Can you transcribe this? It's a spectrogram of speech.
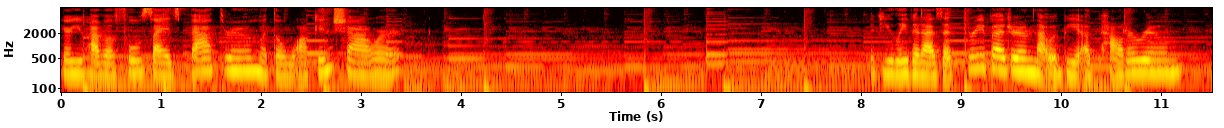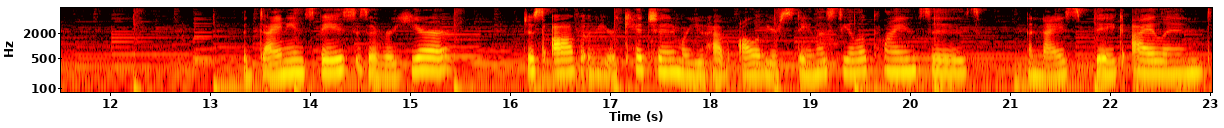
Here you have a full-size bathroom with a walk-in shower. If you leave it as a three bedroom, that would be a powder room. The dining space is over here, just off of your kitchen where you have all of your stainless steel appliances, a nice big island.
